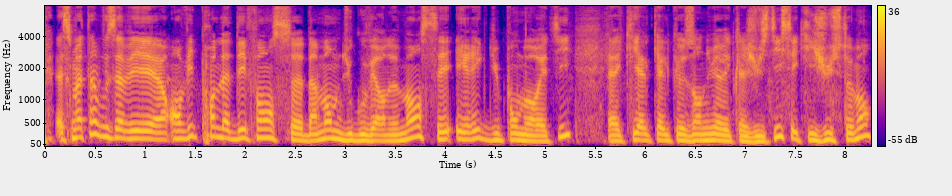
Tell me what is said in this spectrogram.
Ce matin, vous avez euh, envie de prendre la défense d'un membre du gouvernement, c'est Éric Dupont-Moretti, euh, qui a quelques ennuis avec la justice et qui, justement,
